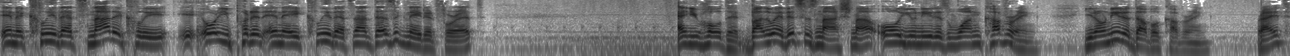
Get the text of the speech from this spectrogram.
in a kli that's not a kli, or you put it in a kli that's not designated for it, and you hold it. By the way, this is mashma. All you need is one covering. You don't need a double covering, right?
